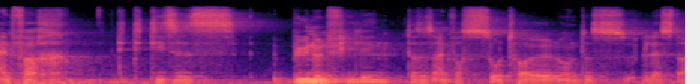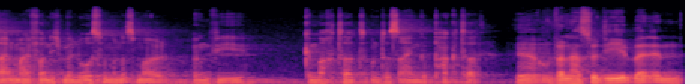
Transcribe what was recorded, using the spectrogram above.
einfach dieses Bühnenfeeling. Das ist einfach so toll und das lässt einem einfach nicht mehr los, wenn man das mal irgendwie gemacht hat und das einen gepackt hat. Ja, und wann hast du die, ähm,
